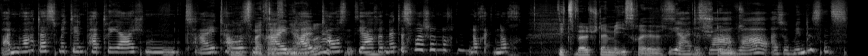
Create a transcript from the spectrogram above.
Wann war das mit den Patriarchen? 2000, 2000 Jahre. dreieinhalbtausend Jahre? Ne, das war schon noch, noch, noch Die zwölf Stämme Israels. ja, das, war, stimmt. war also mindestens.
